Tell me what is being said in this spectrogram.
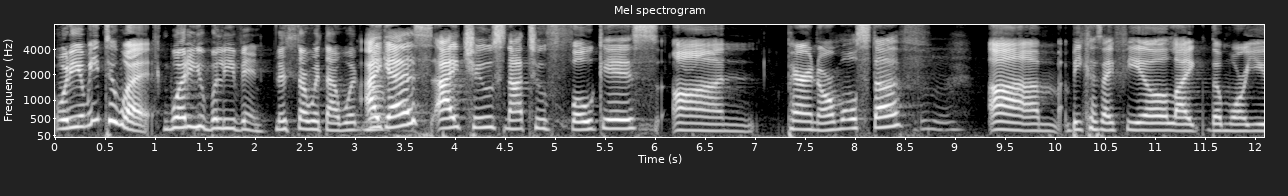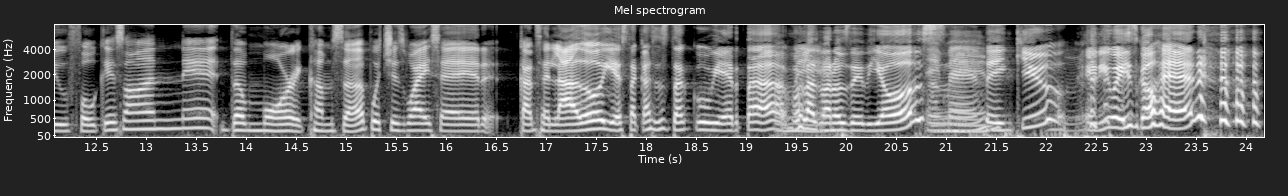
What do you mean to what? What do you believe in? Let's start with that. What? I not- guess I choose not to focus on paranormal stuff. Um, because I feel like the more you focus on it, the more it comes up, which is why I said cancelado y esta casa está cubierta por las manos de Dios. Amen. Thank you. Anyways, go ahead.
